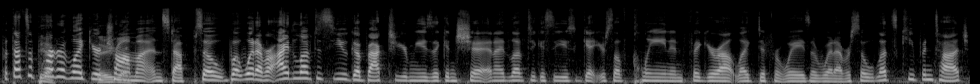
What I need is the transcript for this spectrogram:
But that's a part Yeah, of like your there you go. trauma and stuff. So, but whatever. I'd love to see you go back to your music and shit, and I'd love to see you get yourself clean and figure out like different ways or whatever. So let's keep in touch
